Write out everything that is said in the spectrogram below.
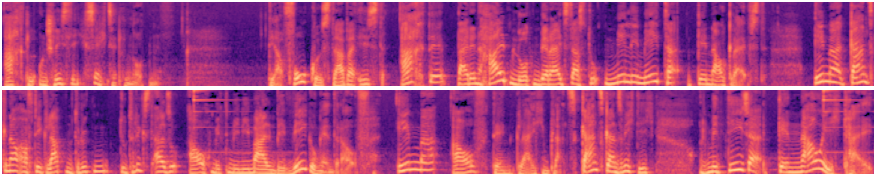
Achtel und schließlich Sechzehntelnoten. Der Fokus dabei ist, achte bei den halben Noten bereits, dass du Millimeter genau greifst. Immer ganz genau auf die Klappen drücken. Du drückst also auch mit minimalen Bewegungen drauf. Immer auf den gleichen Platz. Ganz, ganz wichtig. Und mit dieser Genauigkeit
